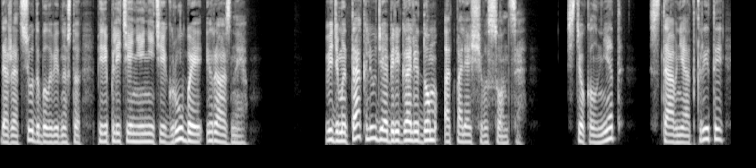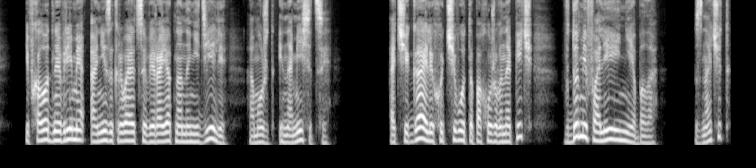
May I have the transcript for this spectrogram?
Даже отсюда было видно, что переплетение нитей грубое и разные. Видимо, так люди оберегали дом от палящего солнца. Стекол нет, ставни открыты, и в холодное время они закрываются, вероятно, на недели, а может и на месяцы. Очага или хоть чего-то похожего на печь в доме Фалеи не было. Значит,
